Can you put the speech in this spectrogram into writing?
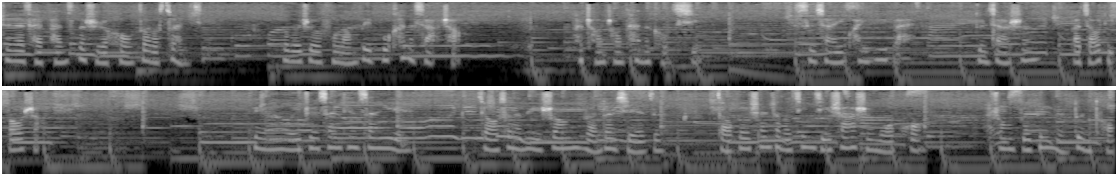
却在踩盘子的时候遭了算计，落得这副狼狈不堪的下场。他长长叹了口气，撕下一块衣摆，蹲下身，把脚底包上。被人围追三天三夜，脚下的那双软缎鞋子早被山上的荆棘沙石磨破，双足冰冷钝痛，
